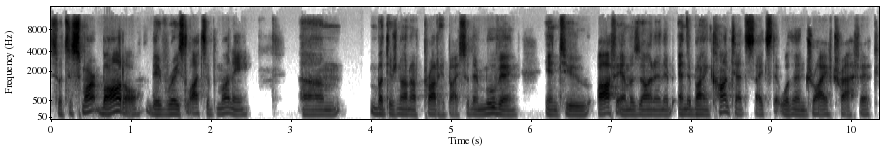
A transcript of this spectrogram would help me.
so it's a smart model. They've raised lots of money um, but there's not enough product buy. So they're moving into off amazon and they're, and they're buying content sites that will then drive traffic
